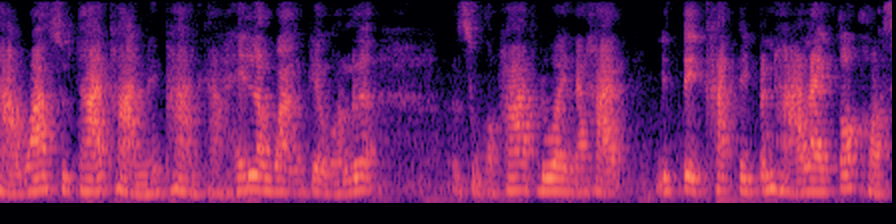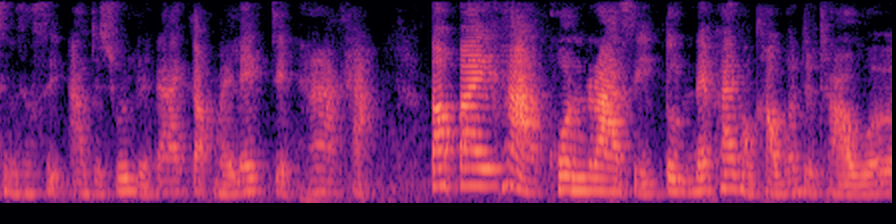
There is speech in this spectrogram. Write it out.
ถามว่าสุดท้ายผ่านไม่ผ่านค่ะ ให้ระวังเกี่ยวกับเรื่องสุขภาพด้วยนะคะติดขัดติดปัญหาอะไรก็ขอสิ่งศักดิ์สิทธิ์เอาจะช่วยเหลือได้กับหมายเลข 75 ค่ะ ต่อไปค่ะ คนราศีตุลได้ไพ่ของเขาว่า The Tower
